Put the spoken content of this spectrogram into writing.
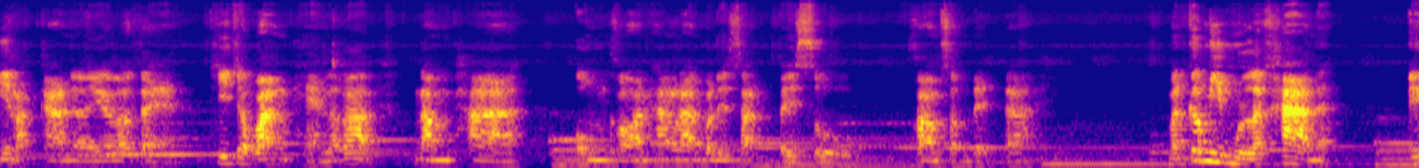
มีหลักการอะไรก็แล้วแต่ที่จะวางแผนแล้วก็นำพาองค์กรห้างร้านบริษัทไปสู่ความสำเร็จได้ มันก็มีมูลค่านะ ไอ้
